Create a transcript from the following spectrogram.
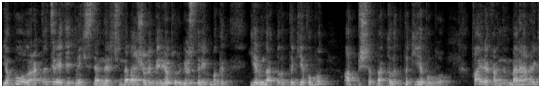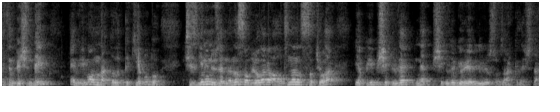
Yapı olarak da trade etmek isteyenler için de ben şöyle periyotları göstereyim. Bakın 20 dakikalıktaki yapı bu. 60 dakikalıktaki yapı bu. Hayır efendim ben her hareketin peşindeyim. Ne bileyim 10 dakikalıktaki yapı bu. Çizginin üzerinde nasıl alıyorlar altında nasıl satıyorlar yapıyı bir şekilde net bir şekilde görebiliyorsunuz arkadaşlar.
